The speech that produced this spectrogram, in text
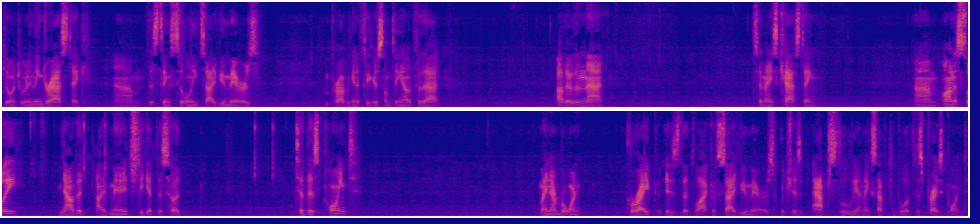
Don't do anything drastic. Um, this thing still needs side view mirrors. I'm probably going to figure something out for that. Other than that, it's a nice casting. Um, honestly, now that I've managed to get this hood to this point, my number one gripe is the lack of side view mirrors, which is absolutely unacceptable at this price point.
